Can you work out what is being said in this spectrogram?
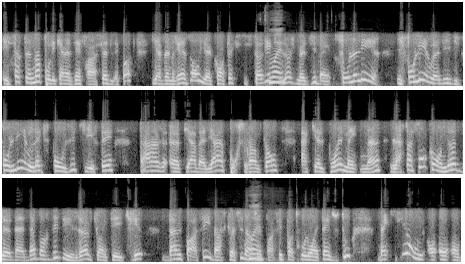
et certainement pour les Canadiens français de l'époque, il y avait une raison, il y a un contexte historique. Et là, je me dis, ben, faut le lire. Il faut lire le livre, il faut lire l'exposé qui est fait par Pierre Vallière pour se rendre compte à quel point maintenant, la façon qu'on a d'aborder des œuvres qui ont été écrites dans le passé, dans ce cas-ci, dans un passé pas trop lointain du tout, ben si on, on,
